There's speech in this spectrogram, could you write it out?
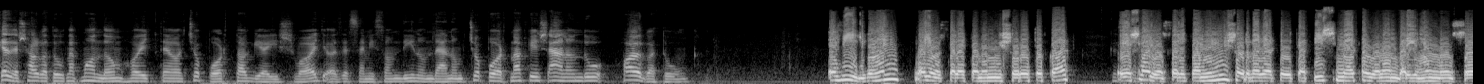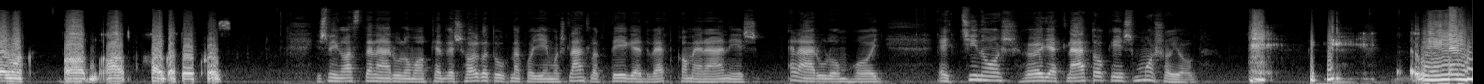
Kedves hallgatóknak mondom, hogy te a csoport tagja is vagy, az Eszemiszom Dínom Dánom csoportnak, és állandó hallgatónk. Ez így van, nagyon szeretem a műsorotokat, Köszönöm. és nagyon szeretem a műsorvezetőket is, mert nagyon emberi hangon szólnak a, a hallgatókhoz. És még azt elárulom a kedves hallgatóknak, hogy én most látlak téged webkamerán, és elárulom, hogy egy csinos hölgyet látok, és mosolyog. nem,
